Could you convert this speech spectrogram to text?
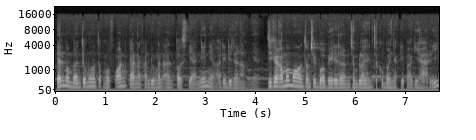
dan membantumu untuk move on karena kandungan antosianin yang ada di dalamnya. Jika kamu mengonsumsi buah beri dalam jumlah yang cukup banyak di pagi hari,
